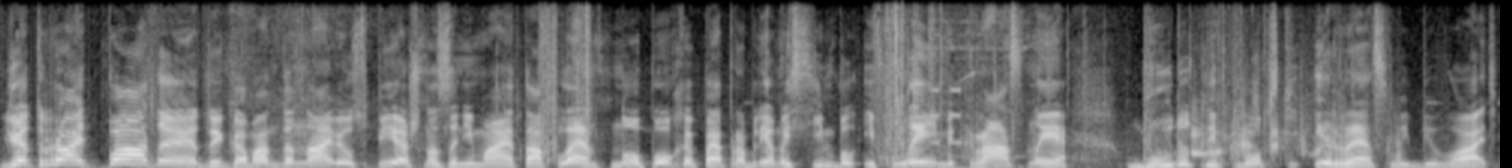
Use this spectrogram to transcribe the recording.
Гетрайт падает, и команда Нави успешно занимает А-плент, но по ХП проблемы Симпл и Flamie красные. Будут ли Plopski и REZ выбивать?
